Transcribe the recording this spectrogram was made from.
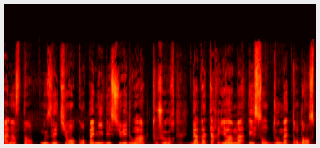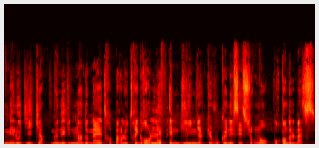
À l'instant, nous étions en compagnie des Suédois, toujours, d'Avatarium et son doom à tendance mélodique, mené d'une main de maître par le très grand Leif Endling, que vous connaissez sûrement pour Candlemas.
